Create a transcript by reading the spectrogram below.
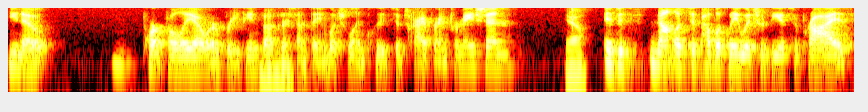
you know, portfolio or briefing book mm-hmm. or something, which will include subscriber information. Yeah. If it's not listed publicly, which would be a surprise,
